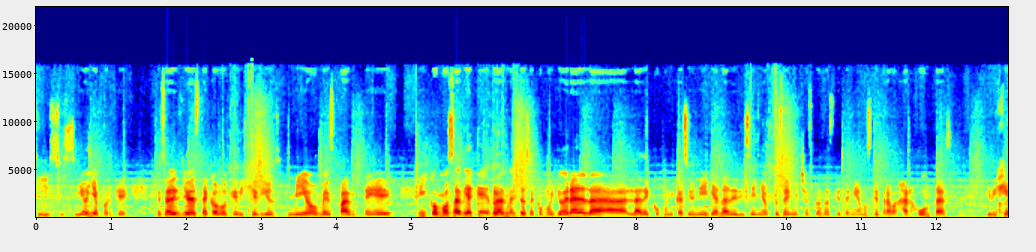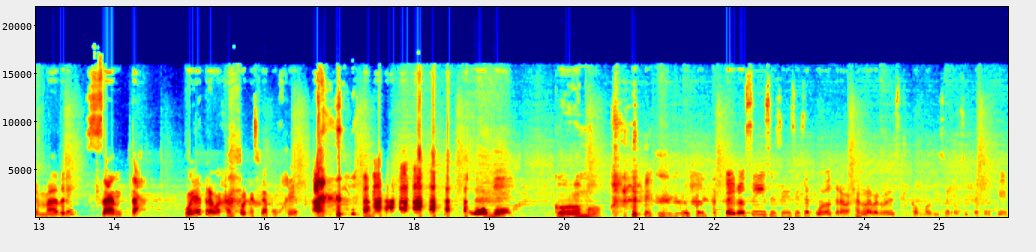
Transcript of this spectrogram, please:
Sí, sí, sí, oye, porque, ¿sabes? Yo hasta como que dije, Dios mío, me espanté. Y como sabía que realmente, o sea, como yo era la, la de comunicación y ella la de diseño, pues hay muchas cosas que teníamos que trabajar juntas. Y dije, Madre Santa, ¿voy a trabajar con esta mujer? ¿Cómo? ¿Cómo? Pero sí, sí, sí, sí se pudo trabajar. La verdad es que como dice Rosita, creo que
